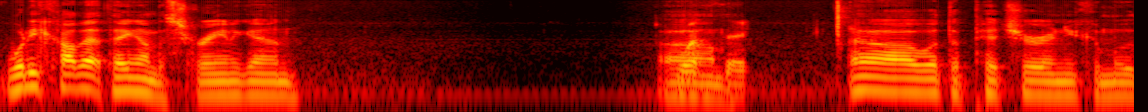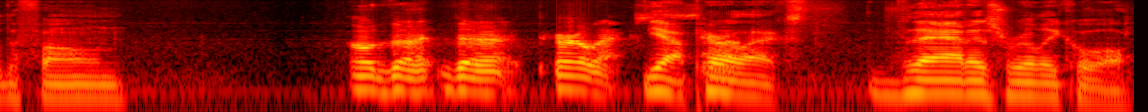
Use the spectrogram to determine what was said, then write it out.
what do you call that thing on the screen again? What Um, thing? Oh, with the picture, and you can move the phone. Oh, the the parallax. Yeah, parallax. That is really cool.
